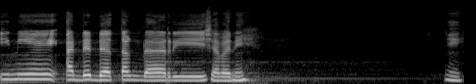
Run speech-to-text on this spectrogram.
Ini ada datang dari siapa nih? Nih.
